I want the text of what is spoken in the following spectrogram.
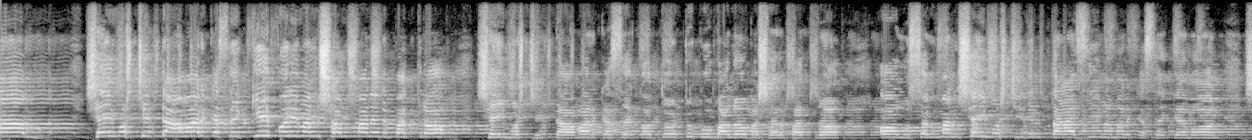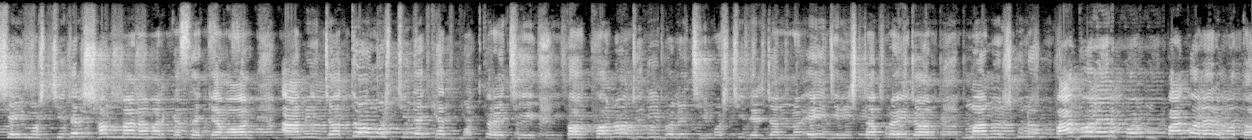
দাম? সেই মসজিদটা আমার কাছে কি পরিমাণ সম্মানের পাত্র? সেই মসজিদটা আমার কাছে কতটুকু ভালোবাসার পাত্র? ও মুসলমান, সেই মসজিদের তাজিম আমার কাছে কেমন? সেই মসজিদের সম্মান আমার কাছে কেমন? আমি যত মসজিদে খেদমত করেছি, কখনো যদি বলেছি মসজিদের জন্য এই জিনিসটা প্রয়োজন, মানুষগুলো পাগলের পাগলের মতো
